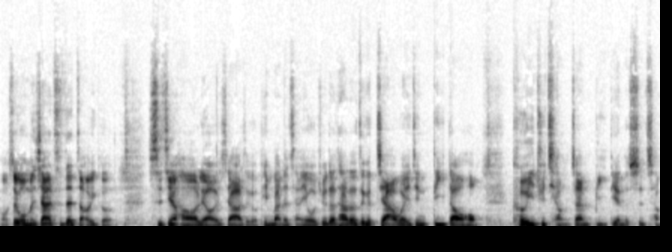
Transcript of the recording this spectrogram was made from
哦，所以我们下一次再找一个时间好好聊一下这个平板的产业。我觉得它的这个价位已经低到吼。可以去抢占笔电的市场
